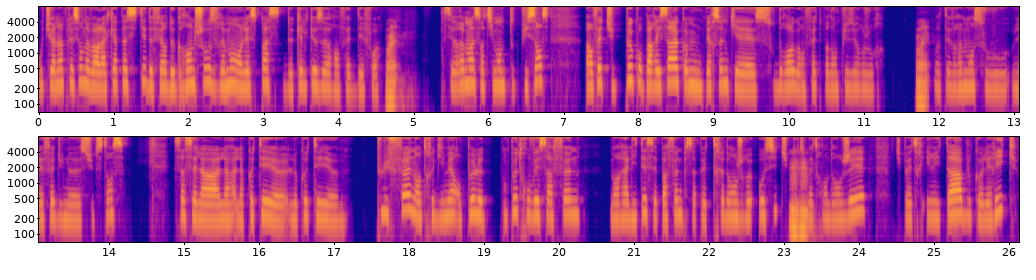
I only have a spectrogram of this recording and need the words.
où tu as l'impression d'avoir la capacité de faire de grandes choses vraiment en l'espace de quelques heures, en fait, des fois. Ouais. C'est vraiment un sentiment de toute puissance. En fait, tu peux comparer ça comme une personne qui est sous drogue, en fait, pendant plusieurs jours. Ouais. Tu es vraiment sous l'effet d'une substance. Ça, c'est la, la, la côté, euh, le côté euh, plus fun, entre guillemets. On peut, le, on peut trouver ça fun, mais en réalité, c'est pas fun parce que ça peut être très dangereux aussi. Tu peux te Mhm. mettre en danger, tu peux être irritable, colérique.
